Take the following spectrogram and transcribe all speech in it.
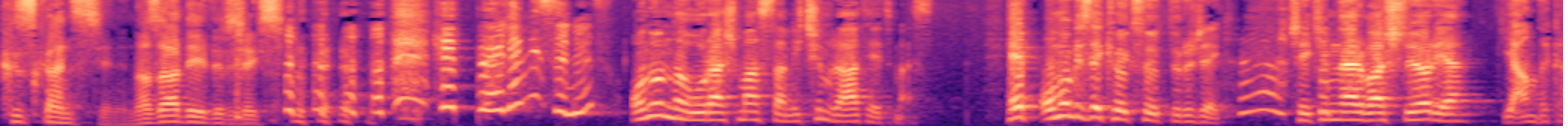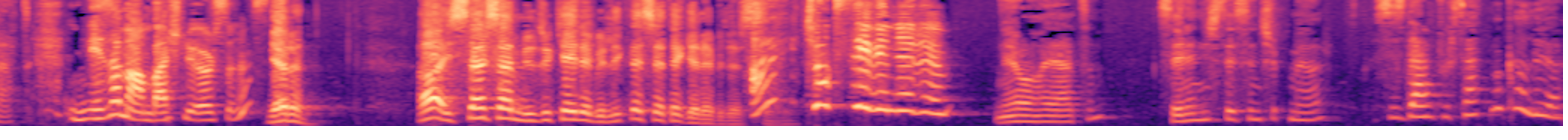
Kıskanç seni. Nazar değdireceksin. Hep böyle misiniz? Onunla uğraşmazsam içim rahat etmez. Hep o mu bize kök söktürecek? Çekimler başlıyor ya. Yandık artık. Ne zaman başlıyorsunuz? Yarın. Ha istersen Müdrike ile birlikte sete gelebilirsin. Ay çok sevinirim. Ne o hayatım? Senin hiç sesin çıkmıyor. Sizden fırsat mı kalıyor?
